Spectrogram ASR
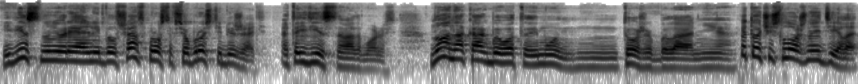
Единственный у него реальный был шанс просто все бросить и бежать. Это единственная возможность. Но она как бы вот ему тоже была не... Это очень сложное дело.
